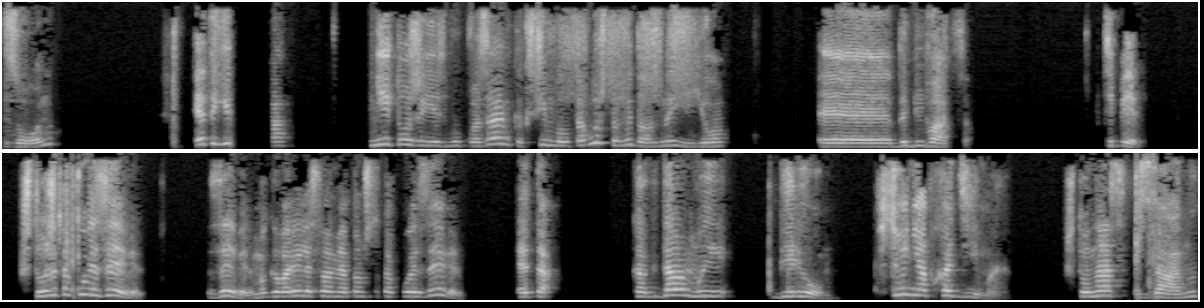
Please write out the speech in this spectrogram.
«זון», это еда. В ней тоже есть буква «зайн» как символ того, что мы должны ее э, добиваться. Теперь, что же такое зевель? Зевель. Мы говорили с вами о том, что такое зевель. Это когда мы берем все необходимое, что нас зан,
